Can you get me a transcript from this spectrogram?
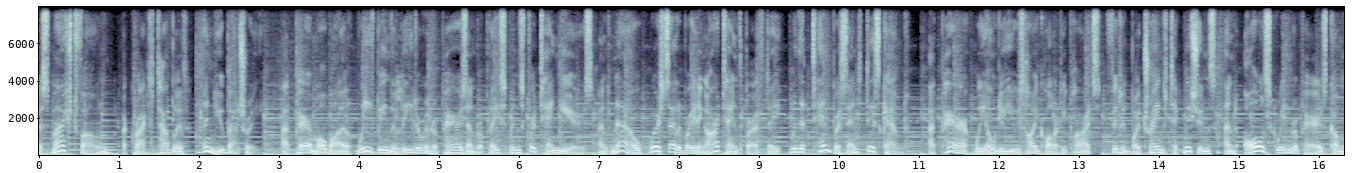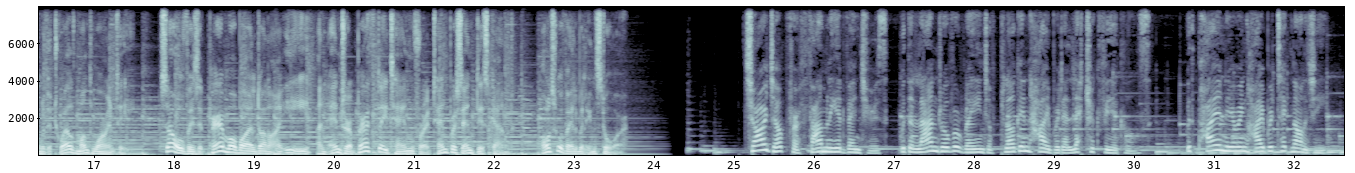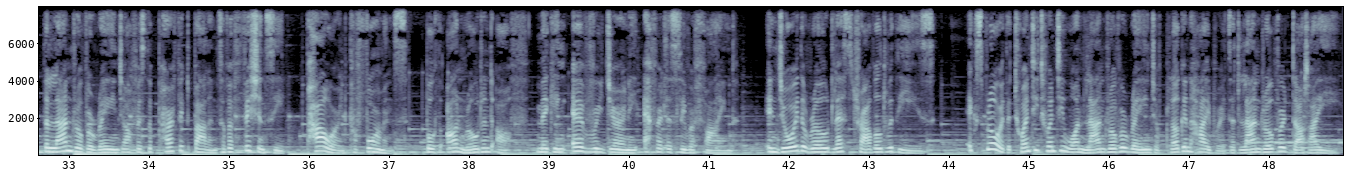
A smashed phone, a cracked tablet, a new battery. At Pair Mobile, we've been the leader in repairs and replacements for 10 years, and now we're celebrating our 10th birthday with a 10% discount. At Pair, we only use high quality parts fitted by trained technicians, and all screen repairs come with a 12 month warranty. So visit pairmobile.ie and enter birthday 10 for a 10% discount. Also available in store. Charge up for family adventures with the Land Rover range of plug in hybrid electric vehicles. With pioneering hybrid technology, the Land Rover range offers the perfect balance of efficiency, power, and performance, both on road and off, making every journey effortlessly refined. Enjoy the road less travelled with ease. Explore the 2021 Land Rover range of plug in hybrids at landrover.ie.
